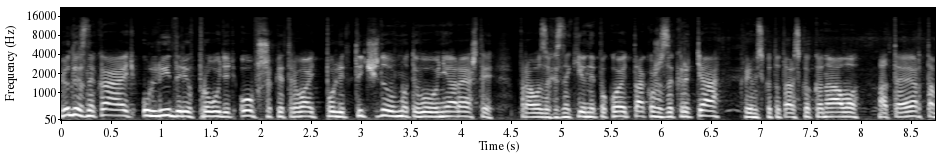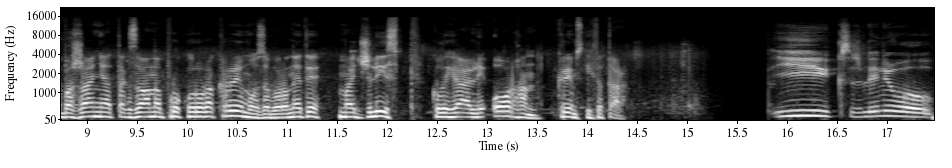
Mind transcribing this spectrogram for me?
Люди зникають у лідерів, проводять обшуки, тривають політично вмотивовані арешти. Правозахисників непокоїть також закриття кримсько-татарського каналу АТР та бажання так званого прокурора Криму заборонити меджліс колегіальний орган кримських татар. И, к сожалению,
